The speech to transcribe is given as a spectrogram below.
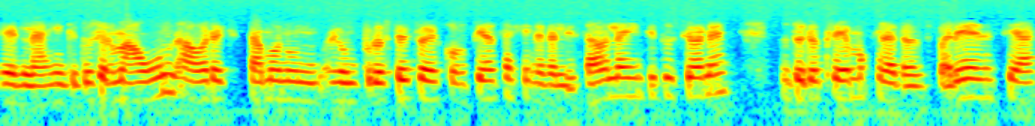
en las instituciones, más aún ahora que estamos en un, en un proceso de confianza generalizado en las instituciones, nosotros creemos que la transparencia,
